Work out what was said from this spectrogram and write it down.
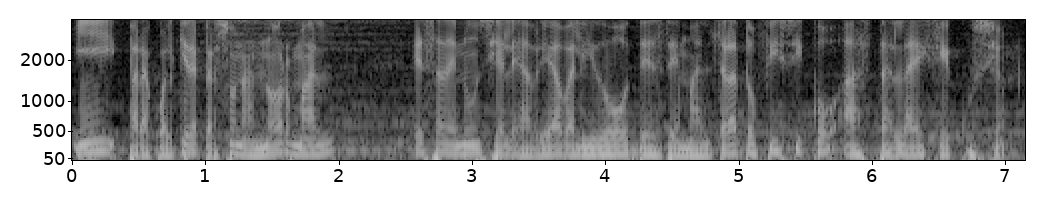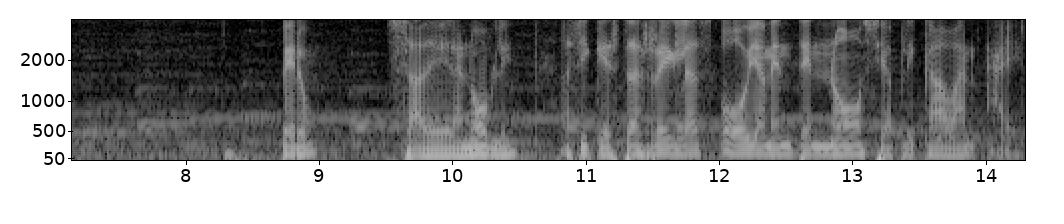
y para cualquier persona normal, esa denuncia le habría valido desde maltrato físico hasta la ejecución. Pero Sade era noble, así que estas reglas obviamente no se aplicaban a él.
